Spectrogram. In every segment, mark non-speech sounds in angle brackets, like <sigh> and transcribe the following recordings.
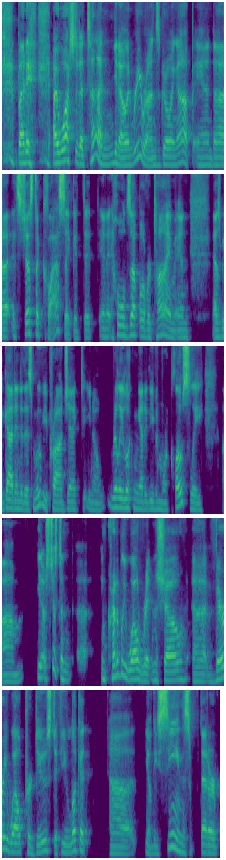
<laughs> but it, I watched it a ton, you know, in reruns growing up, and uh, it's just a classic. It, it and it holds up over time. And as we got into this movie project, you know, really looking at it even more closely, um, you know, it's just an uh, incredibly well written show, uh, very well produced. If you look at uh, you know these scenes that are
